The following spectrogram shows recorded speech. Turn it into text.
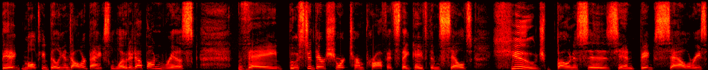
big multi billion dollar banks loaded up on risk they boosted their short term profits. They gave themselves huge bonuses and big salaries,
